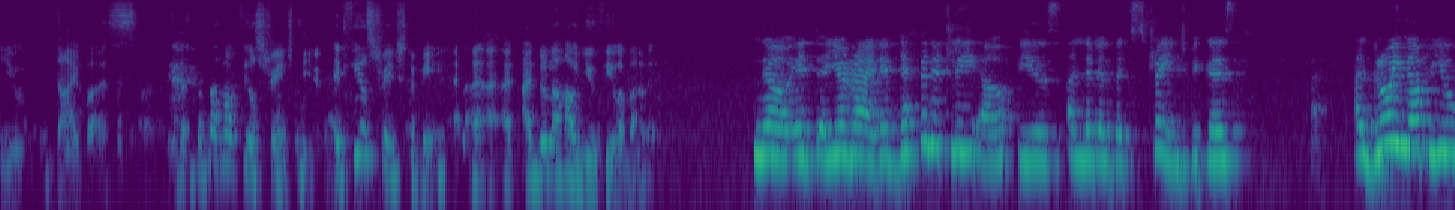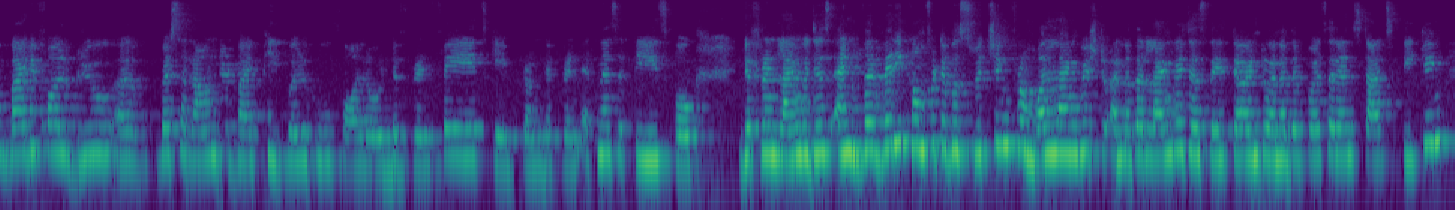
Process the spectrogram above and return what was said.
you diverse? Does that not feel strange to you? It feels strange to me. I, I, I don't know how you feel about it. No, it you're right. It definitely uh, feels a little bit strange because uh, growing up, you by default grew uh, were surrounded by people who followed different faiths, came from different ethnicities, spoke different languages, and were very comfortable switching from one language to another language as they turn to another person and start speaking.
